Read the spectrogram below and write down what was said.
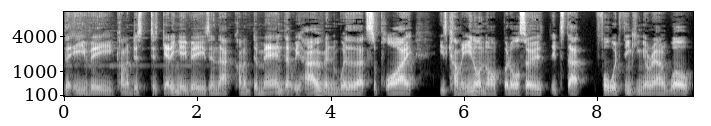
the EV kind of just just getting EVs and that kind of demand that we have, and whether that supply is coming in or not. But also, it's that forward thinking around well,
